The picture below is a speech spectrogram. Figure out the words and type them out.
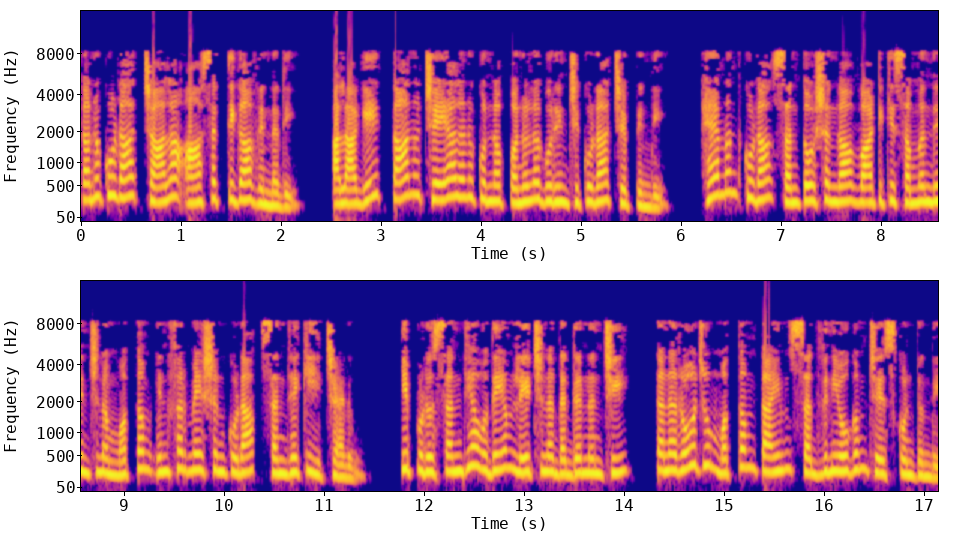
తను కూడా చాలా ఆసక్తిగా విన్నది. అలాగే తాను చేయాలనుకున్న పనుల గురించి కూడా చెప్పింది. హేమంత్ కూడా సంతోషంగా వాటికి సంబంధించిన మొత్తం ఇన్ఫర్మేషన్ కూడా సంధ్యకి ఇచ్చాడు. ఇప్పుడు సంధ్య ఉదయం లేచిన దగ్గర్నుంచి తన రోజు మొత్తం టైం సద్వినియోగం చేసుకుంటుంది.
